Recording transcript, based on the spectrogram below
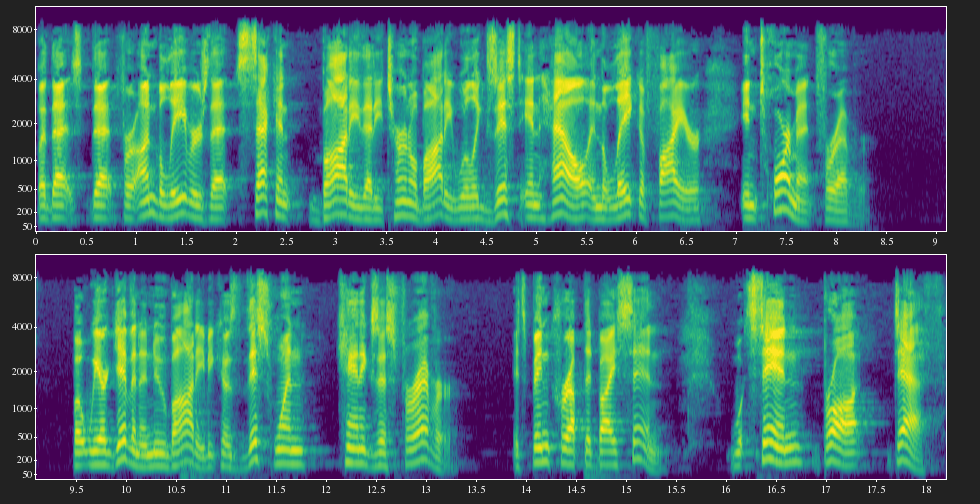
But that, that for unbelievers, that second body, that eternal body, will exist in hell, in the lake of fire, in torment forever. But we are given a new body because this one can't exist forever. It's been corrupted by sin. Sin brought death.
